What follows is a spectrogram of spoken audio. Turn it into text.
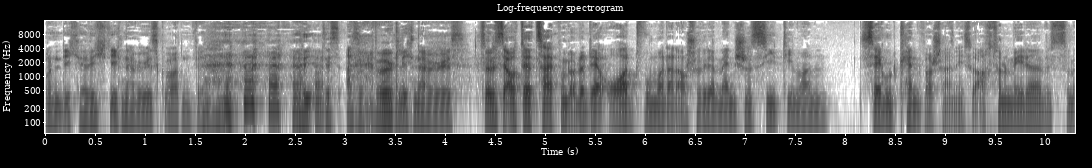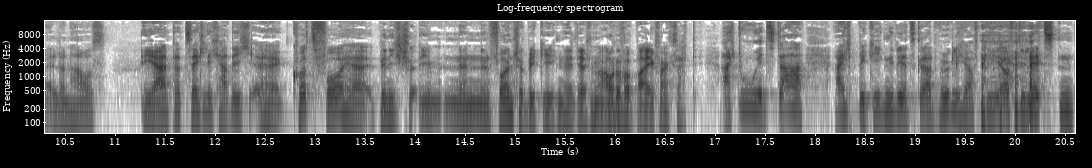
und ich richtig nervös geworden bin. das, also wirklich nervös. So, das ist ja auch der Zeitpunkt oder der Ort, wo man dann auch schon wieder Menschen sieht, die man sehr gut kennt wahrscheinlich. So 800 Meter bis zum Elternhaus. Ja, tatsächlich hatte ich, äh, kurz vorher bin ich schon einen, einen Freund schon begegnet, der ist mit dem Auto vorbeigefahren und gesagt, ah du jetzt da, ah, ich begegne dir jetzt gerade wirklich auf die, auf die letzten,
